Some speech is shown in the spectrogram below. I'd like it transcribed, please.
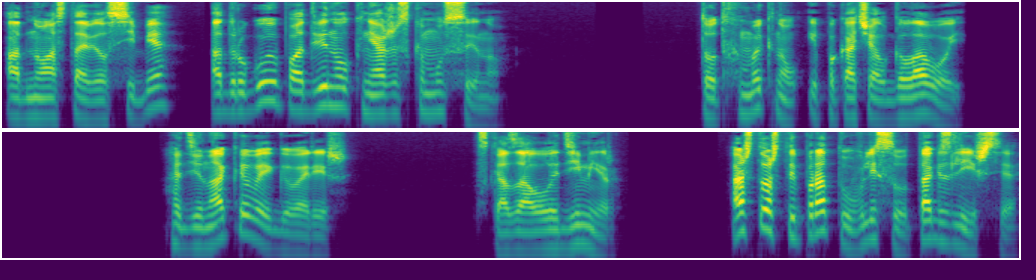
Одну оставил себе, а другую подвинул княжескому сыну. Тот хмыкнул и покачал головой. «Одинаковые, говоришь?» — сказал Владимир. «А что ж ты про ту в лесу так злишься?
